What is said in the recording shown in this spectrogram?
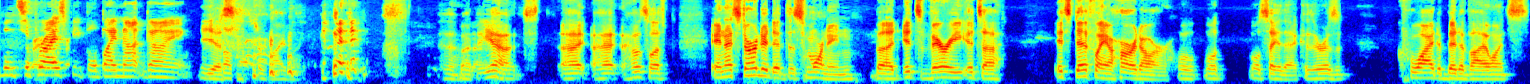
Then surprise people by not dying. Yes. all survival. Uh, But, uh, yeah, it's, I, I I was left, and I started it this morning, but it's very it's a it's definitely a hard R. We'll we'll we'll say that because there is quite a bit of violence.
